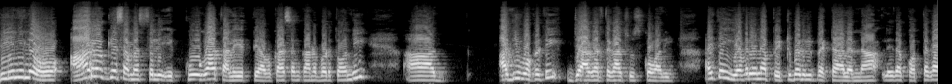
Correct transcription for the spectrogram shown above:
దీనిలో ఆరోగ్య సమస్యలు ఎక్కువగా తల ఎత్తే అవకాశం కనబడుతోంది. ఆ అది ఒకటి జాగ్రత్తగా చూసుకోవాలి. అయితే ఎవరైనా పెట్టుబడులు పెట్టాలన్నా లేదా కొత్తగా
